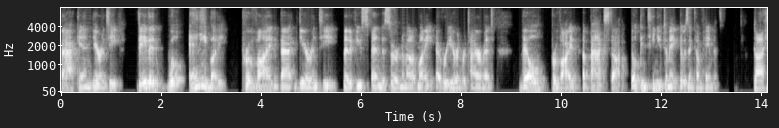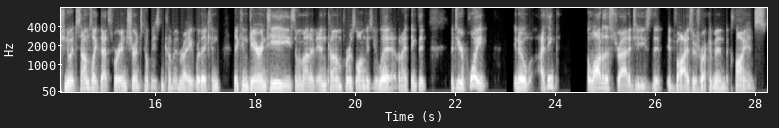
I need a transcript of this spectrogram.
back end guarantee. David, will anybody provide that guarantee that if you spend a certain amount of money every year in retirement, they'll provide a backstop. They'll continue to make those income payments. Gosh, you know, it sounds like that's where insurance companies can come in, right? Where they can they can guarantee some amount of income for as long as you live. And I think that to your point, you know, I think a lot of the strategies that advisors recommend to clients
